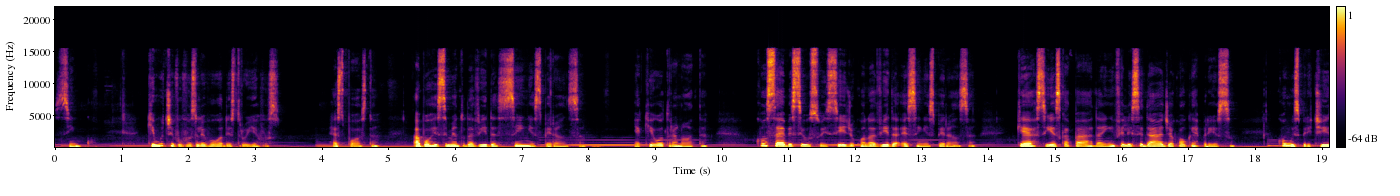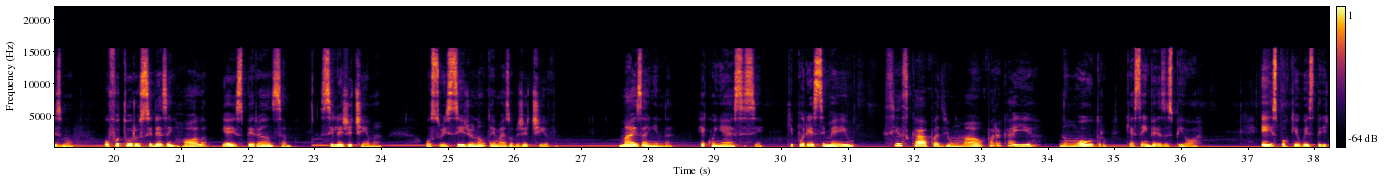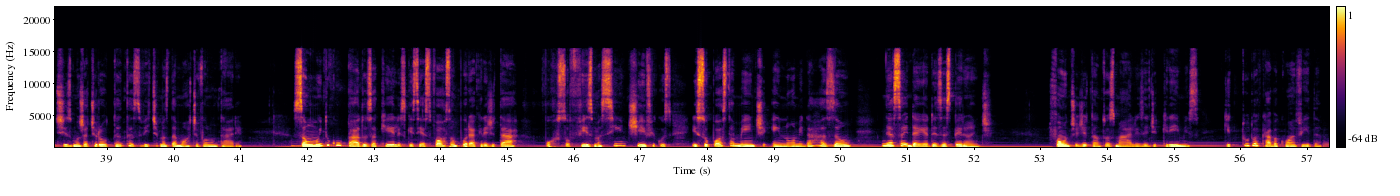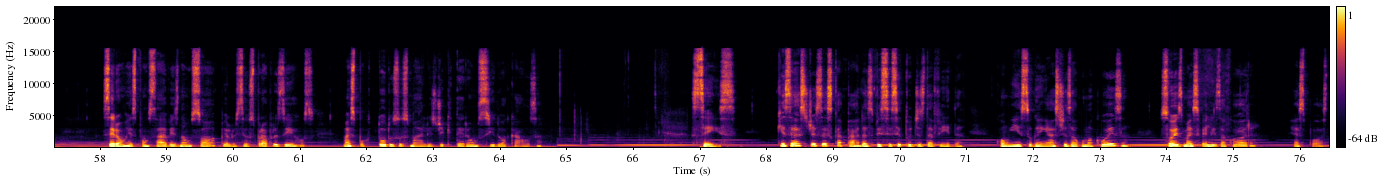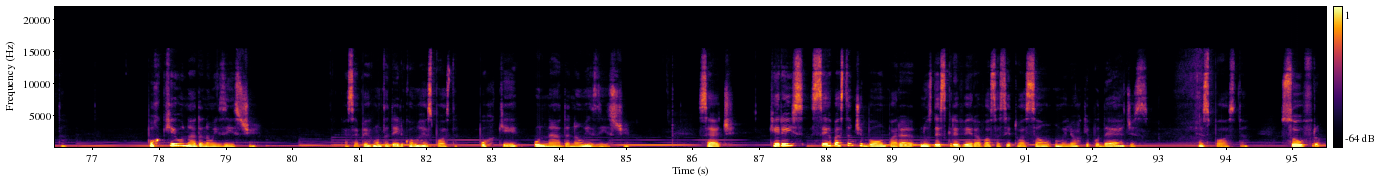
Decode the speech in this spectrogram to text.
5. Que motivo vos levou a destruir-vos? Resposta: Aborrecimento da vida sem esperança. E aqui outra nota. Concebe-se o suicídio quando a vida é sem esperança. Quer-se escapar da infelicidade a qualquer preço. Com o Espiritismo, o futuro se desenrola e a esperança se legitima. O suicídio não tem mais objetivo. Mais ainda, reconhece-se que por esse meio se escapa de um mal para cair num outro que é cem vezes pior. Eis porque o Espiritismo já tirou tantas vítimas da morte voluntária. São muito culpados aqueles que se esforçam por acreditar, por sofismas científicos e supostamente em nome da razão, nessa ideia desesperante. Fonte de tantos males e de crimes que tudo acaba com a vida. Serão responsáveis não só pelos seus próprios erros, mas por todos os males de que terão sido a causa. 6. Quisestes escapar das vicissitudes da vida. Com isso ganhastes alguma coisa? Sois mais feliz agora? Resposta: Por que o nada não existe? Essa é a pergunta dele como resposta. Por que o nada não existe? 7. Quereis ser bastante bom para nos descrever a vossa situação o melhor que puderdes? Resposta: Sofro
